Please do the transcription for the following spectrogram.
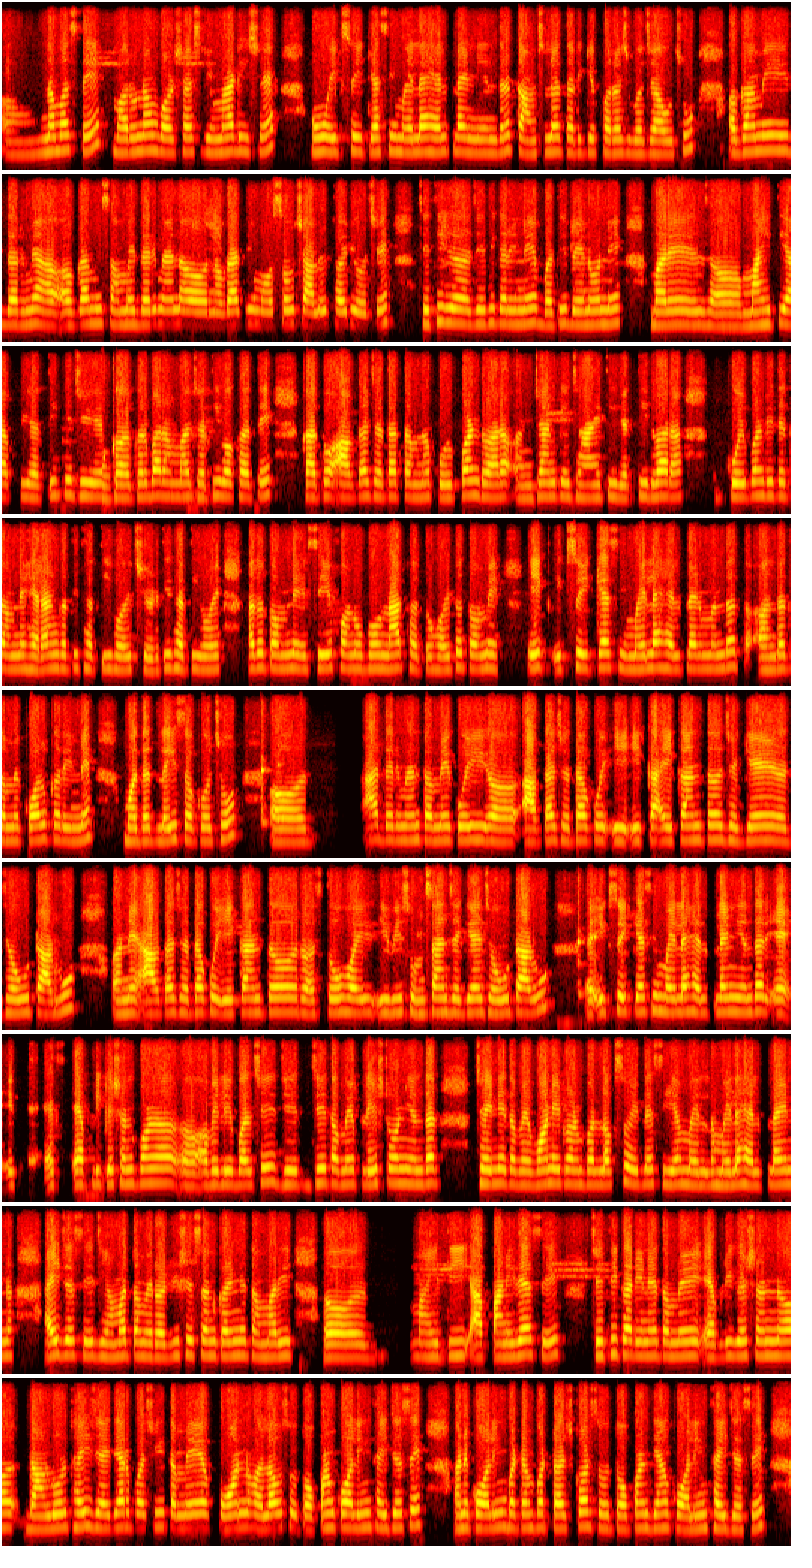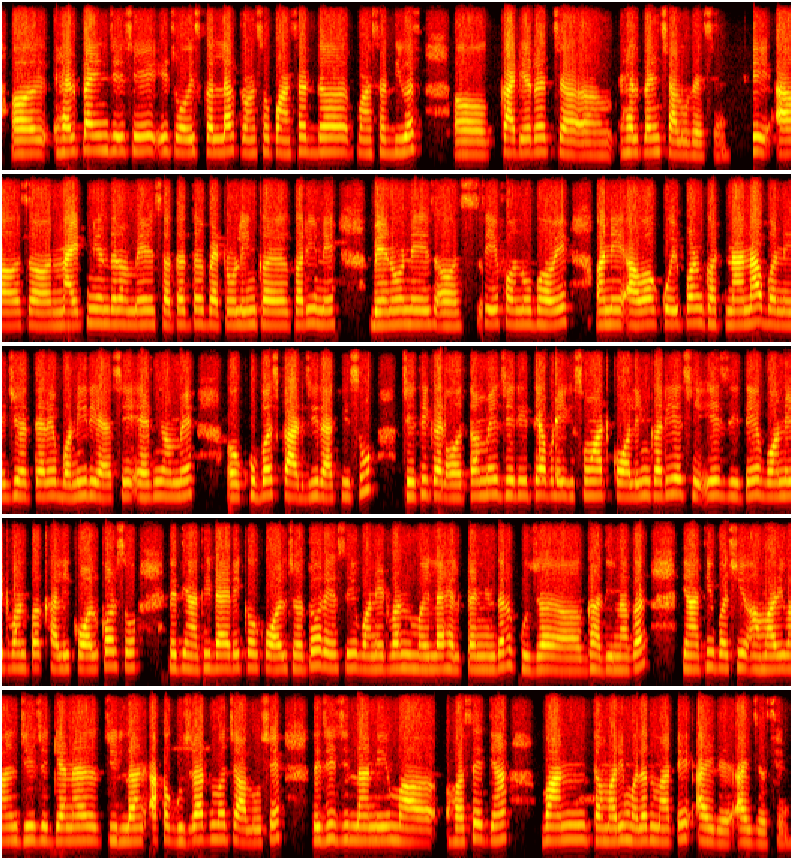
નમસ્તે. મારું નામ વર્ષા શ્રીમાડી છે. હું એકસો એક્યાસી મહિલા હેલ્પલાઇનની અંદર કાઉન્સિલર તરીકે ફરજ બજાવું છું. આગામી દરમિયાન આગામી સમય દરમિયાન નવરાત્રી મહોત્સવ ચાલુ રહ્યો છે. જેથી જેથી કરીને બધી બહેનોને મારે માહિતી આપવી હતી કે જે ગરબા રમવા જતી વખતે કાં તો આવતા જતા તમને કોઈ પણ દ્વારા અંજાન કે જાણીતી વ્યક્તિ દ્વારા કોઈ પણ રીતે તમને હેરાનગતિ થતી હોય, છેડતી થતી હોય, કાં તો તમને સેફ અનુભવ ના થતો હોય, તો તમે એક એકસો એક્યાસી મહિલા હેલ્પલાઇન અંદર અંદર તમે કોલ કરીને મદદ લઈ શકો છો. આ દરમિયાન તમે કોઈ આવતા જતા કોઈ એકા, એકાંત જગ્યાએ જવું ટાળવું અને આવતા જતા કોઈ એકાંત રસ્તો હોય એવી સુમસાન જગ્યાએ જવું ટાળવું. એકસો એક્યાસી મહિલા હેલ્પલાઇનની અંદર એપ્લિકેશન પણ અવેલેબલ છે. જે જે તમે પ્લે સ્ટોરની અંદર જઈને તમે વન એટ વન પર લખશો એટલે સીએમ મહિલા હેલ્પલાઇન આવી જશે. જેમાં તમે રજીસ્ટ્રેશન કરીને તમારી માહિતી આપવાની રહેશે. જેથી કરીને તમે એપ્લિકેશન ડાઉનલોડ થઈ જાય ત્યાર પછી તમે ફોન હલાવશો તો પણ કોલિંગ થઈ જશે અને કોલિંગ બટન પર ટચ કરશો તો પણ ત્યાં કોલિંગ થઈ જશે. હેલ્પલાઇન જે છે એ ચોવીસ કલાક ત્રણસો પાસઠ પાસઠ દિવસ કાર્યરત હેલ્પલાઇન ચાલુ રહેશે. નાઇટની અંદર અમે સતત પેટ્રોલિંગ કરીને બહેનોને સેફ અનુભવે અને આવા કોઈ પણ ઘટના ના બને જે અત્યારે બની રહ્યા છે, એની અમે ખૂબ જ કાળજી રાખીશું. જેથી કરી તમે જે રીતે આપણે એકસો આઠ કોલિંગ કરીએ છીએ, એ જ રીતે વન એટ વન પર ખાલી કોલ કરશો એટલે ત્યાંથી ડાયરેક્ટ કોલ જતો રહેશે. વન એટ વન મહિલા હેલ્પલાઇનની અંદર ગુજરાત ગાંધીનગર. ત્યાંથી પછી અમારી વાન જે જગ્યાના જિલ્લા, આખા ગુજરાતમાં ચાલુ છે જે જિલ્લાની હશે ત્યાં વાન તમારી મદદ માટે આવી જશે.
